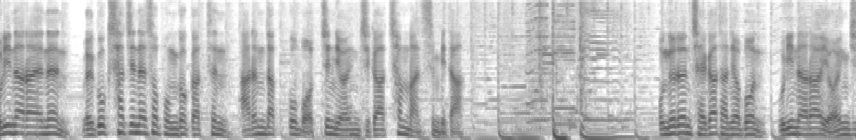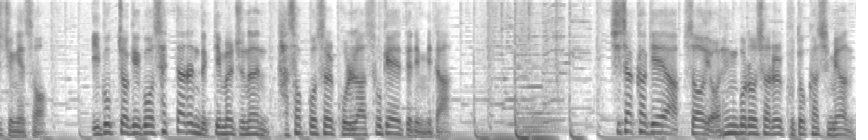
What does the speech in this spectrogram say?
우리나라에는 외국 사진에서 본 것 같은 아름답고 멋진 여행지가 참 많습니다. 오늘은 제가 다녀본 우리나라 여행지 중에서 이국적이고 색다른 느낌을 주는 다섯 곳을 골라 소개해드립니다. 시작하기에 앞서 여행 브로셔를 구독하시면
